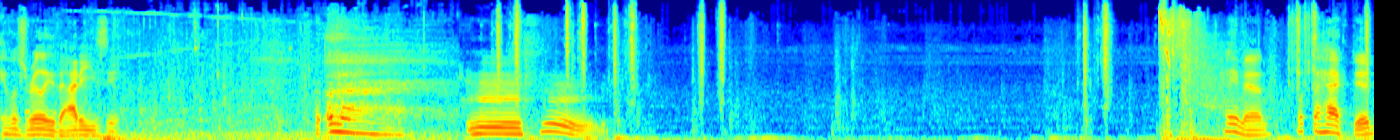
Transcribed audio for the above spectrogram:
It was really that easy. mm hmm. Hey man, what the heck, dude?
